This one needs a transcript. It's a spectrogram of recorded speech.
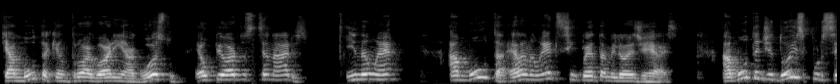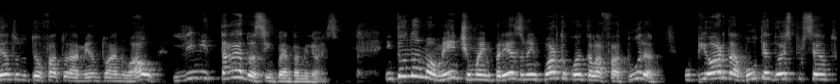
que a multa que entrou agora em agosto é o pior dos cenários. E não é. A multa, ela não é de 50 milhões de reais. A multa é de 2% do teu faturamento anual, limitado a 50 milhões. Então, normalmente, uma empresa, não importa o quanto ela fatura, o pior da multa é 2%.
